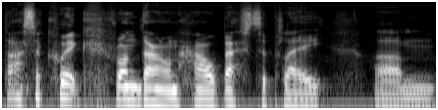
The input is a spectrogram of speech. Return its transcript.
that's a quick rundown on how best to play um,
